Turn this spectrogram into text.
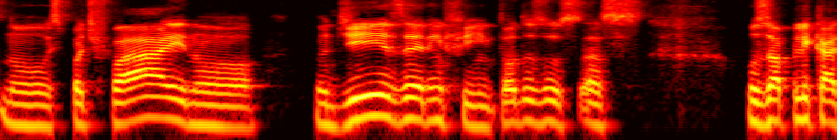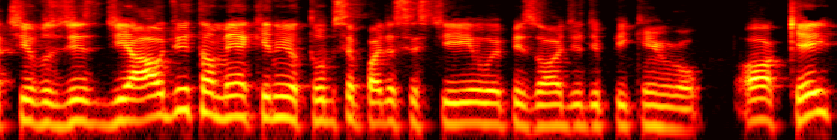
no Spotify, no no Deezer, enfim, todos os, as, os aplicativos de, de áudio e também aqui no YouTube você pode assistir o episódio de Pick and Roll. Ok?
